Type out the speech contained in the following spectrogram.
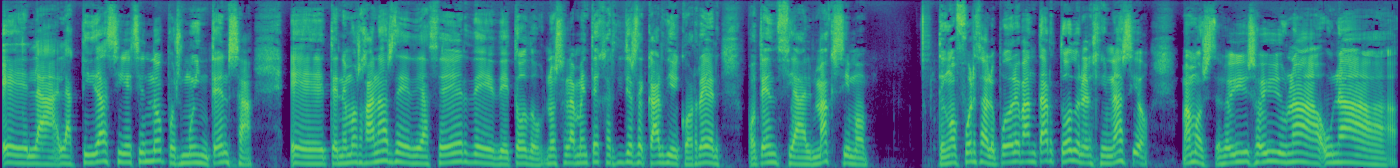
eh, la, actividad sigue siendo pues muy intensa. Eh, tenemos ganas de, hacer de todo, no solamente ejercicios de cardio y correr, potencia al máximo tengo fuerza, lo puedo levantar todo en el gimnasio. Vamos, soy, soy una, una,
